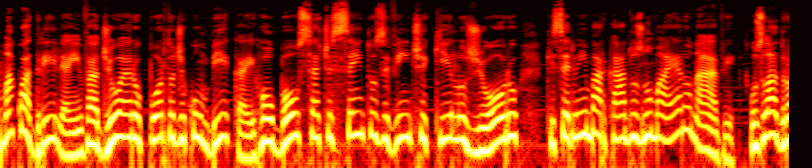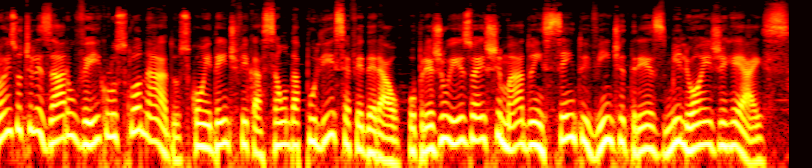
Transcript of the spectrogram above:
Uma quadrilha invadiu o aeroporto de Cumbica e roubou 720 quilos de ouro que seriam embarcados numa aeronave. Os ladrões utilizaram veículos clonados com identificação da Polícia Federal. O prejuízo é estimado em 123 milhões de reais.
